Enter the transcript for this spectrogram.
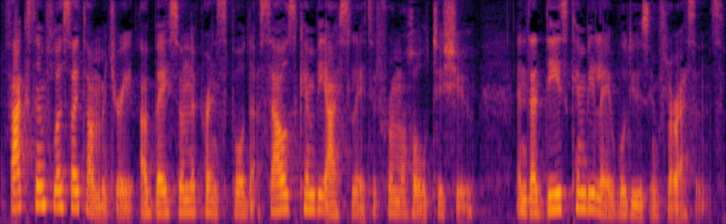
FACS and flow cytometry are based on the principle that cells can be isolated from a whole tissue and that these can be labeled using fluorescence.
